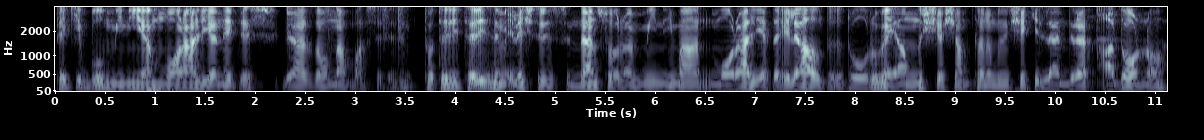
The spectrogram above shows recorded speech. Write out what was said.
Peki bu minia moralia nedir? Biraz da ondan bahsedelim. Totalitarizm eleştirisinden sonra minima moralia'da ele aldığı doğru ve yanlış yaşam tanımını şekillendiren Adorno,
